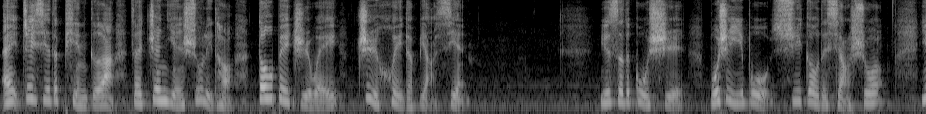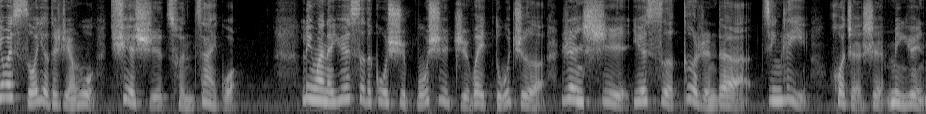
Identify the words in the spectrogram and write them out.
哎，这些的品格啊，在箴言书里头都被指为智慧的表现。约瑟的故事不是一部虚构的小说，因为所有的人物确实存在过。另外呢，约瑟的故事不是只为读者认识约瑟个人的经历或者是命运，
